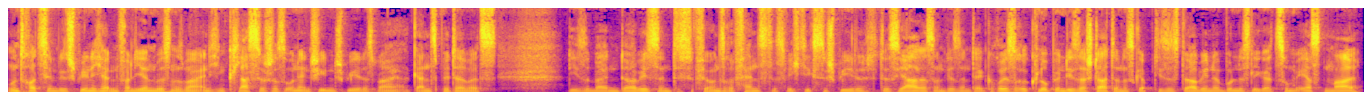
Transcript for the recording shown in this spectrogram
und trotzdem dieses Spiel nicht hätten verlieren müssen. Es war eigentlich ein klassisches Unentschieden-Spiel. Das war ganz bitter, weil es diese beiden Derbys sind für unsere Fans das wichtigste Spiel des Jahres und wir sind der größere Club in dieser Stadt und es gab dieses Derby in der Bundesliga zum ersten Mal.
